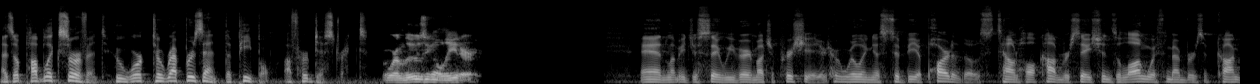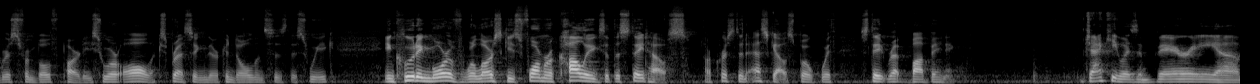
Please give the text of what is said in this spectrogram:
as a public servant who worked to represent the people of her district. We're losing a leader and let me just say, we very much appreciated her willingness to be a part of those town hall conversations, along with members of Congress from both parties, who are all expressing their condolences this week, including more of Walorski's former colleagues at the State House. Our Kristen Eskow spoke with State Rep Bob Behning. Jackie was a very uh,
